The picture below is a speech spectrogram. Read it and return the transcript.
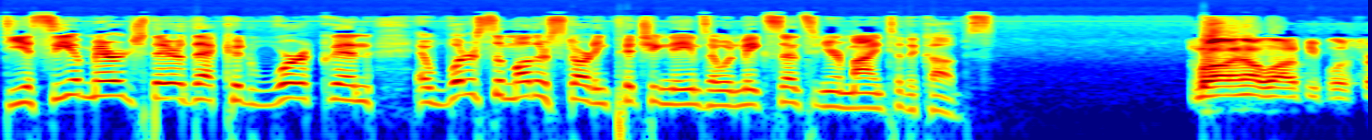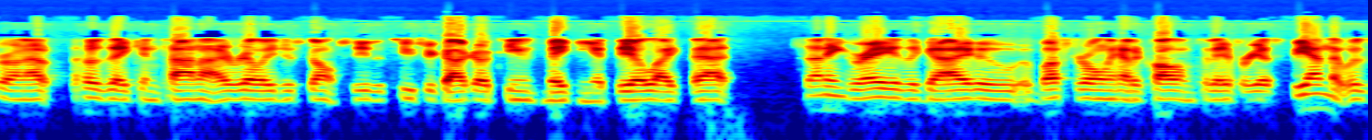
Do you see a marriage there that could work? And, and what are some other starting pitching names that would make sense in your mind to the Cubs? Well, I know a lot of people have thrown out Jose Quintana. I really just don't see the two Chicago teams making a deal like that. Sonny Gray is a guy who Buster Olney had a column today for ESPN that was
